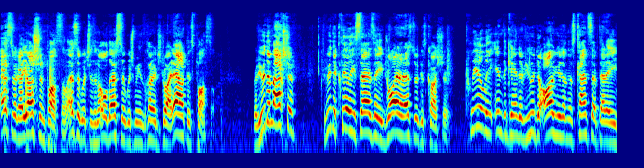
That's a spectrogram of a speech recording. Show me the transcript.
Esrog Hayoshin Posel. Esrog, which is an old Esrog, which means the courage dried out, is Posel. Review the Machsher. Yehuda clearly says a dried out Esrog is kosher. Clearly indicating that Yehuda argues on this concept that a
